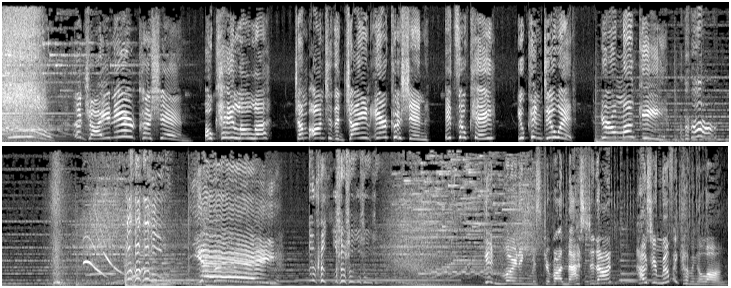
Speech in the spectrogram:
Whoa! A giant air cushion! Okay, Lola. Jump onto the giant air cushion. Mr. Von Mastodon. How's your movie coming along?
